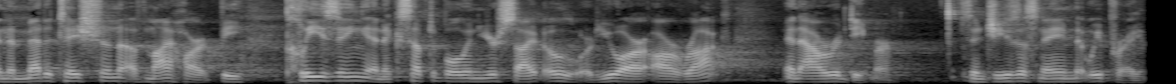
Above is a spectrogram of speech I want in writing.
and the meditation of my heart be pleasing and acceptable in your sight, O Lord. You are our rock and our Redeemer. It's in Jesus' name that we pray.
